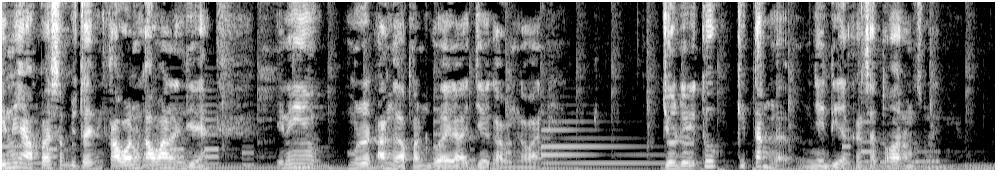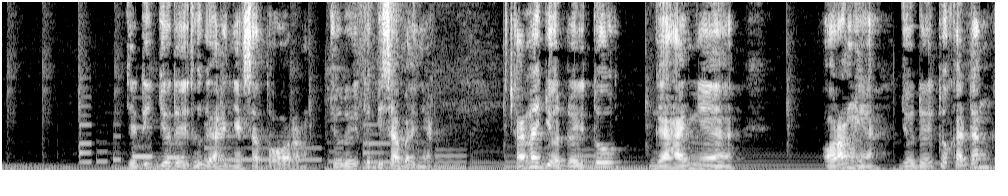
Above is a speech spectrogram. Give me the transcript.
ini apa sebutannya kawan-kawan aja ya. ini menurut anggapan gue ya aja kawan-kawan. Jodoh itu kita nggak menyediakan satu orang sebenarnya. Jadi jodoh itu gak hanya satu orang. Jodoh itu bisa banyak. Karena jodoh itu nggak hanya orang ya. Jodoh itu kadang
